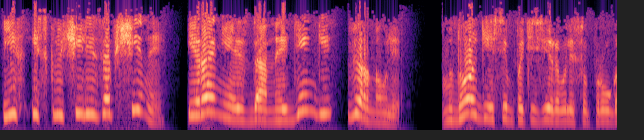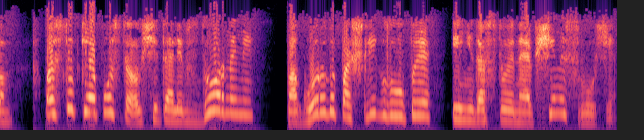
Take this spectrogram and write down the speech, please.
Их исключили из общины, и ранее сданные деньги вернули. Многие симпатизировали супругам, поступки апостолов считали вздорными, по городу пошли глупые и недостойные общины слухи.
